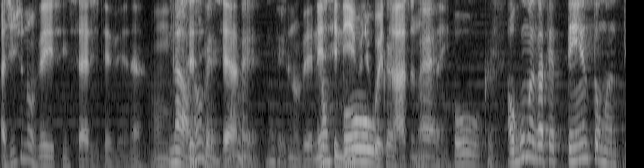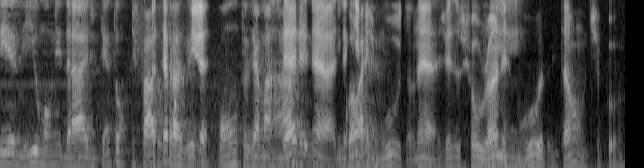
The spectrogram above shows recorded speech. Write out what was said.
A gente não vê isso em série de TV, né? Vamos não, ser não sincero. Vê, não vê, não vê. Não vê. Nesse poucas, nível de cuidado, não é, tem. Poucas. Algumas até tentam manter ali uma unidade, tentam de fato até trazer pontas e amarrar. Série, né? As equipes mudam, né? Às vezes o showrunner Sim. muda, então, tipo.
